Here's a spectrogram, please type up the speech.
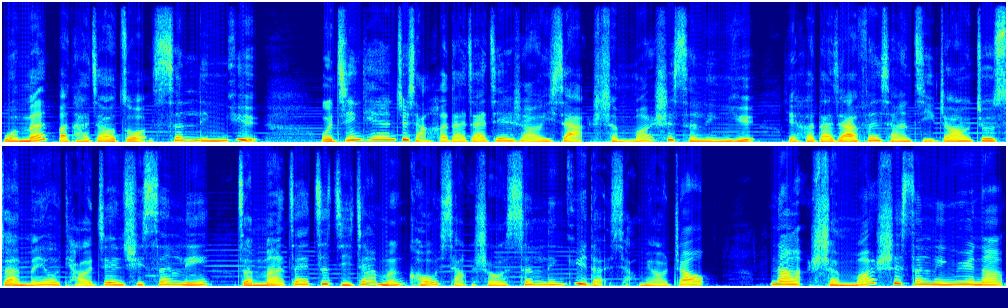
我们把它叫做森林浴。我今天就想和大家介绍一下什么是森林浴，也和大家分享几招，就算没有条件去森林，怎么在自己家门口享受森林浴的小妙招。那什么是森林浴呢？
